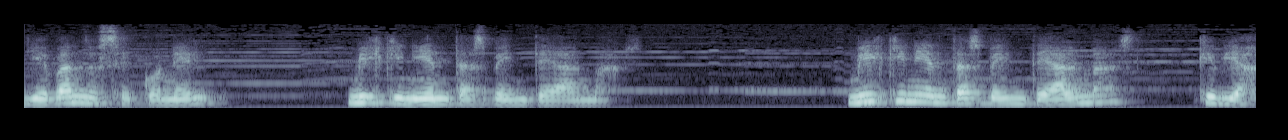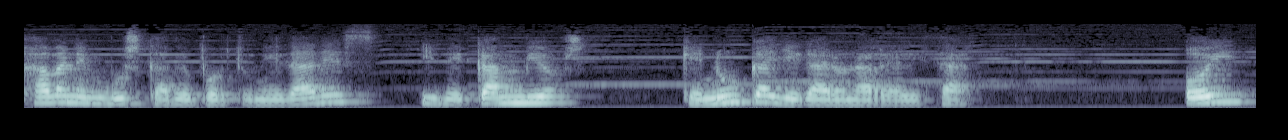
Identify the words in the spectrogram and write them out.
llevándose con él 1520 almas. 1520 almas que viajaban en busca de oportunidades y de cambios que nunca llegaron a realizar. Hoy,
